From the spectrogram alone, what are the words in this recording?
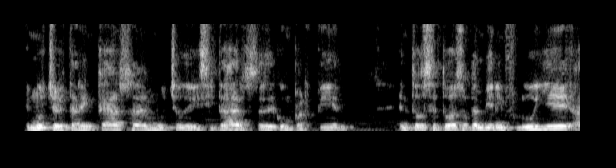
es mucho de estar en casa, es mucho de visitarse, de compartir. Entonces todo eso también influye a,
